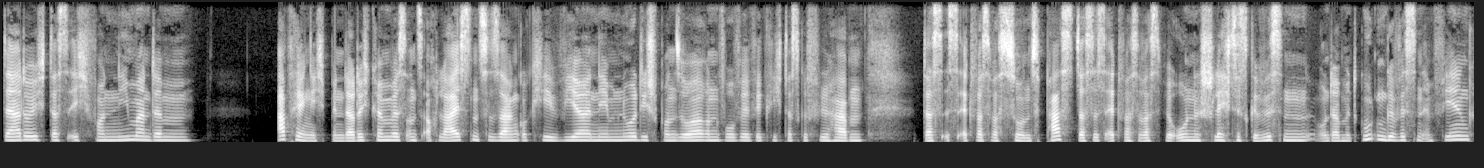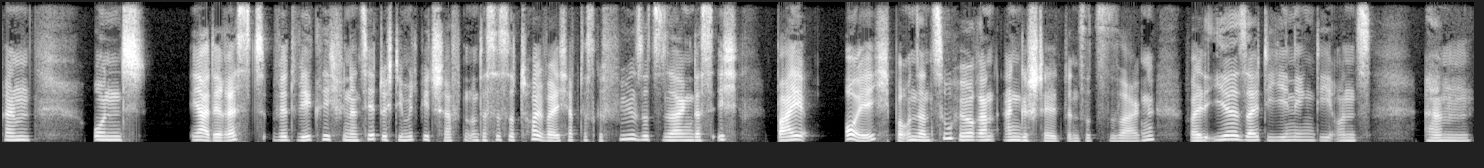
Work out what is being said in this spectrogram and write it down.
dadurch, dass ich von niemandem abhängig bin. Dadurch können wir es uns auch leisten zu sagen, okay, wir nehmen nur die Sponsoren, wo wir wirklich das Gefühl haben, das ist etwas, was zu uns passt, das ist etwas, was wir ohne schlechtes Gewissen oder mit gutem Gewissen empfehlen können. Und ja, der Rest wird wirklich finanziert durch die Mitgliedschaften und das ist so toll, weil ich habe das Gefühl sozusagen, dass ich bei euch, bei unseren Zuhörern angestellt bin sozusagen, weil ihr seid diejenigen, die uns ähm,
